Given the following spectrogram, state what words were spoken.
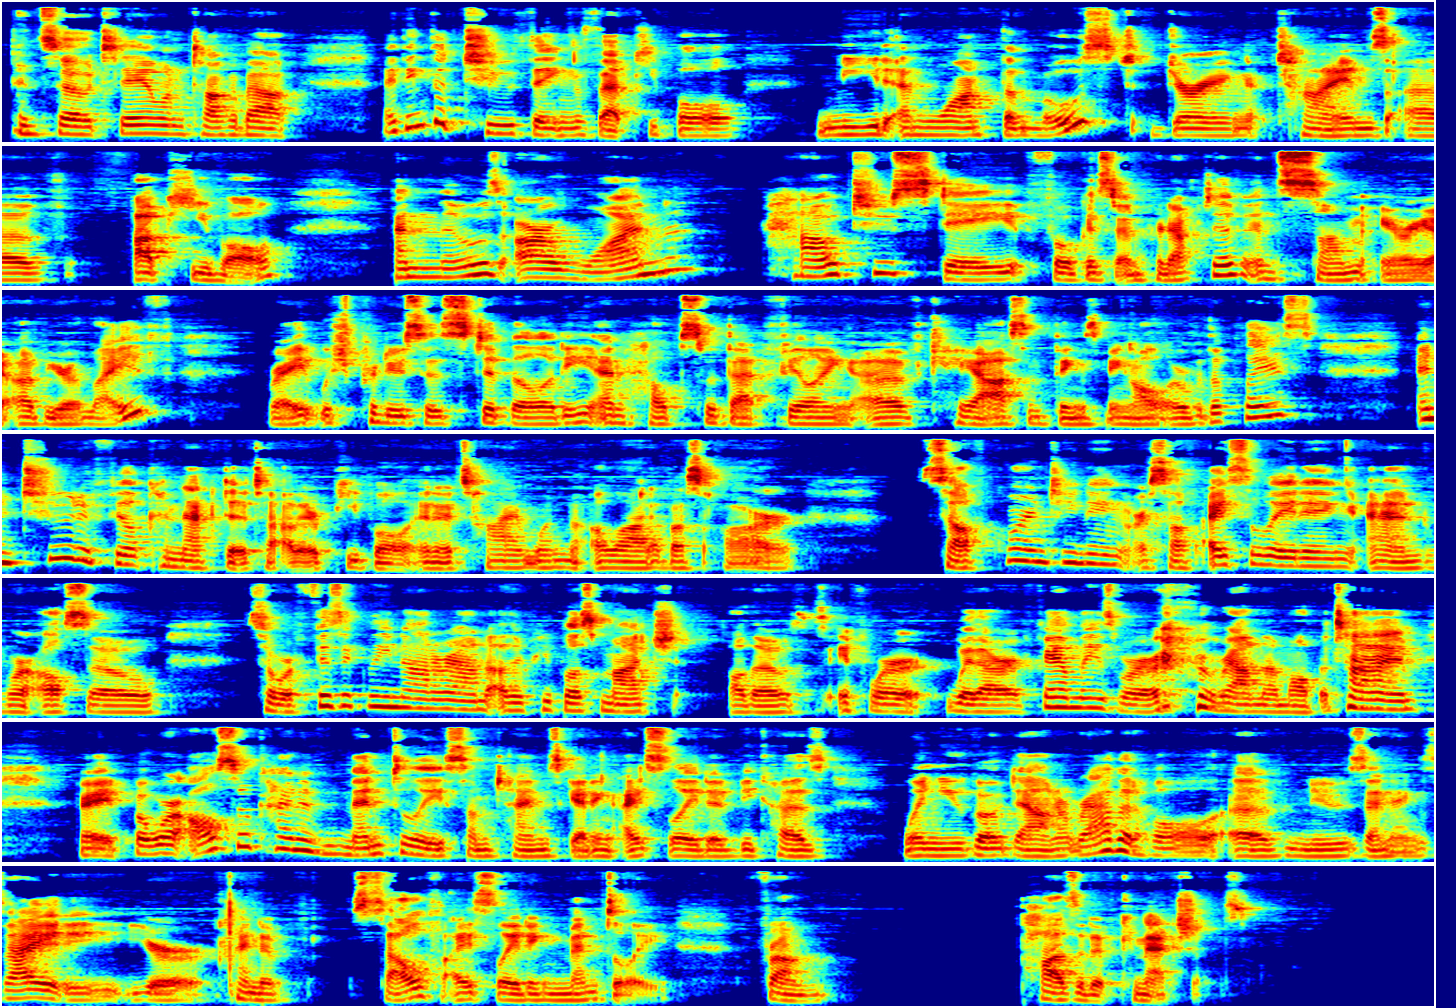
And so today I want to talk about, I think, the two things that people need and want the most during times of upheaval. And those are one, how to stay focused and productive in some area of your life, right? Which produces stability and helps with that feeling of chaos and things being all over the place. And two, to feel connected to other people in a time when a lot of us are self quarantining or self isolating. And we're also, so we're physically not around other people as much. Although if we're with our families, we're around them all the time right? But we're also kind of mentally sometimes getting isolated because when you go down a rabbit hole of news and anxiety, you're kind of self isolating mentally from positive connections.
